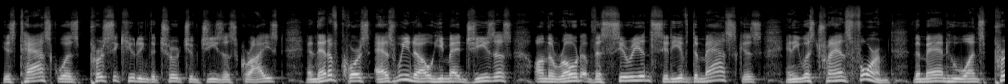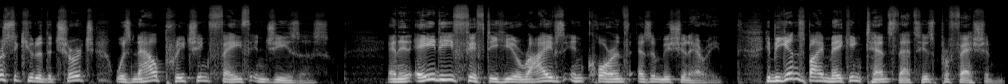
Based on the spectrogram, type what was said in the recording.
His task was persecuting the church of Jesus Christ. And then, of course, as we know, he met Jesus on the road of the Syrian city of Damascus, and he was transformed. The man who once persecuted the church was now preaching faith in Jesus. And in AD 50, he arrives in Corinth as a missionary. He begins by making tents, that's his profession.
